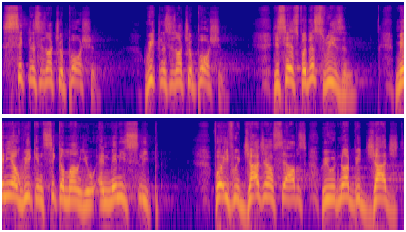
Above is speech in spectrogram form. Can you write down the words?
Sickness is not your portion, weakness is not your portion. He says, For this reason, many are weak and sick among you, and many sleep. For if we judge ourselves, we would not be judged.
